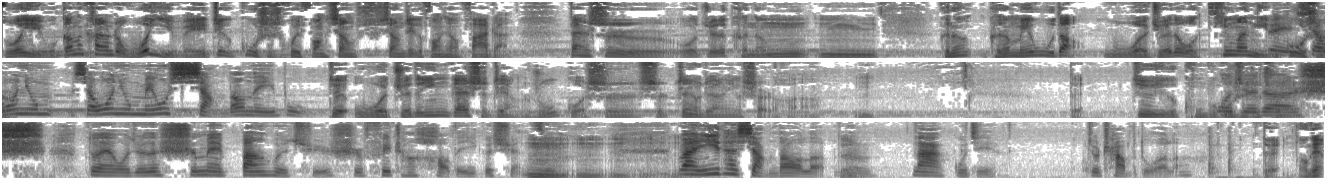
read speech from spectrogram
所以我刚才看到这，我以为这个故事是会方向向这个方向发展，但是我觉得可能，嗯，可能可能没悟到。我觉得我听完你的故，事，小蜗牛，小蜗牛没有想到那一步。对，我觉得应该是这样。如果是是真有这样一个事儿的话啊，就一个恐怖我觉得故事就出来了。师，对我觉得师妹搬回去是非常好的一个选择。嗯嗯嗯嗯，万一他想到了，嗯，那估计就差不多了。对，OK，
